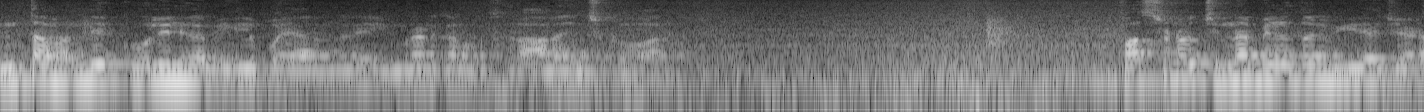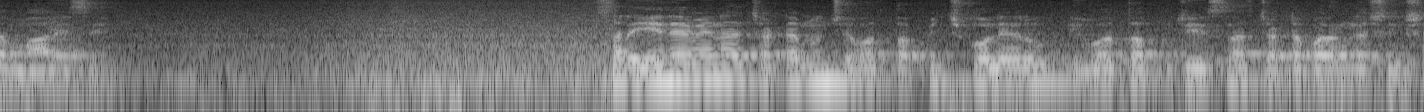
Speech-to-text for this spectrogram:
ఎంతమంది కూలీలుగా మిగిలిపోయారని ఇమ్రాన్ ఖాన్ ఒకసారి ఆలోచించుకోవాలి. ఫస్ట్ నువ్వు చిన్నపిల్లలతో వీడియో చేయడం మానేసే సరే ఏదేమైనా చట్టం నుంచి ఎవరు తప్పించుకోలేరు ఎవరు తప్పు చేసినా చట్టపరంగా శిక్ష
